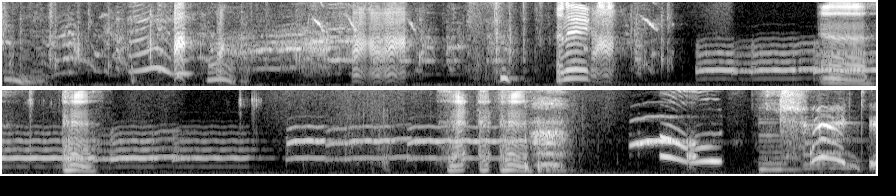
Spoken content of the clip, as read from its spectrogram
Mm. Next. Uh. oh, Teddy.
